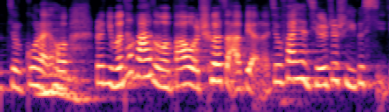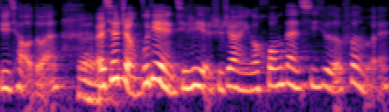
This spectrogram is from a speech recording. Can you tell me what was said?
就过来以后说：“你们他妈怎么把我车砸扁了？”就发现其实这是一个喜剧桥段，对，而且整部电影其实也是这样一个荒诞戏剧的氛围。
